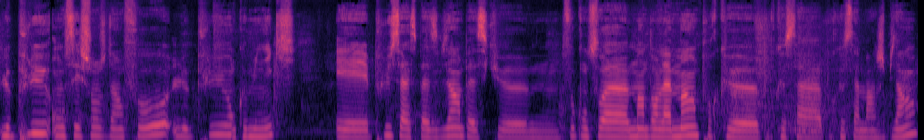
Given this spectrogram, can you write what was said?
le plus on s'échange d'infos, le plus on communique et plus ça se passe bien parce que hum, faut qu'on soit main dans la main pour que pour que ça pour que ça marche bien.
